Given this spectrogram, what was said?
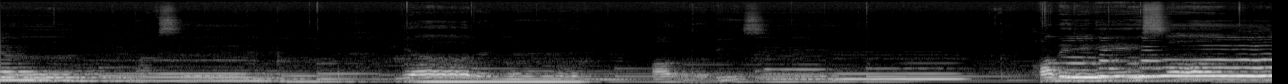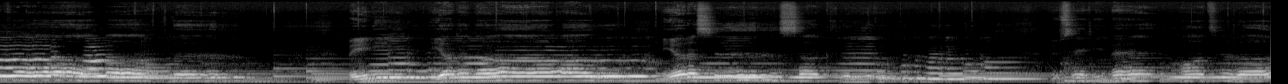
gönlüm aksın Yar elle aldı bizi. Haberini al yarası saklı Üzerime hatıran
